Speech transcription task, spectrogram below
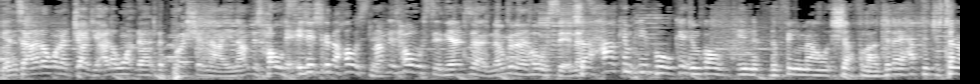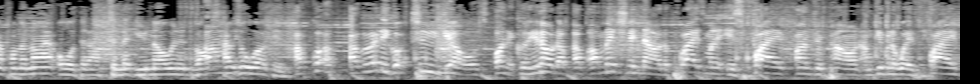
You understand? I don't want to judge it. I don't want the, the pressure now. You know, I'm just hosting. Is just going to host it? I'm just hosting, you understand? I'm gonna host it. so how can people get involved in the female shuffler? Do they have to just turn up on the night, or do they have to let you know in advance? Um, How's it working? I've got, I've already got two girls on it because you know, I'll, I'll mention it now. The prize money is five hundred pound. I'm giving away five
